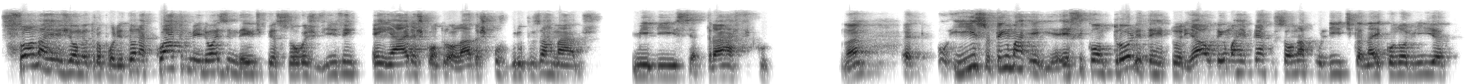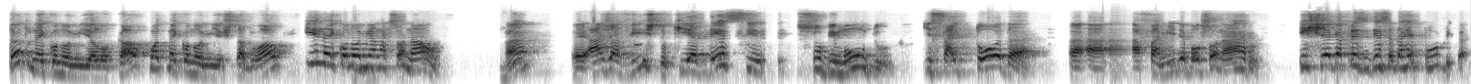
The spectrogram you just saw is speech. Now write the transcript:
só na região metropolitana, 4 milhões e meio de pessoas vivem em áreas controladas por grupos armados, milícia, tráfico. Né? E isso tem uma, esse controle territorial tem uma repercussão na política, na economia, tanto na economia local quanto na economia estadual e na economia nacional. Né? É, haja visto que é desse submundo que sai toda a, a, a família Bolsonaro e chega à presidência da República.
